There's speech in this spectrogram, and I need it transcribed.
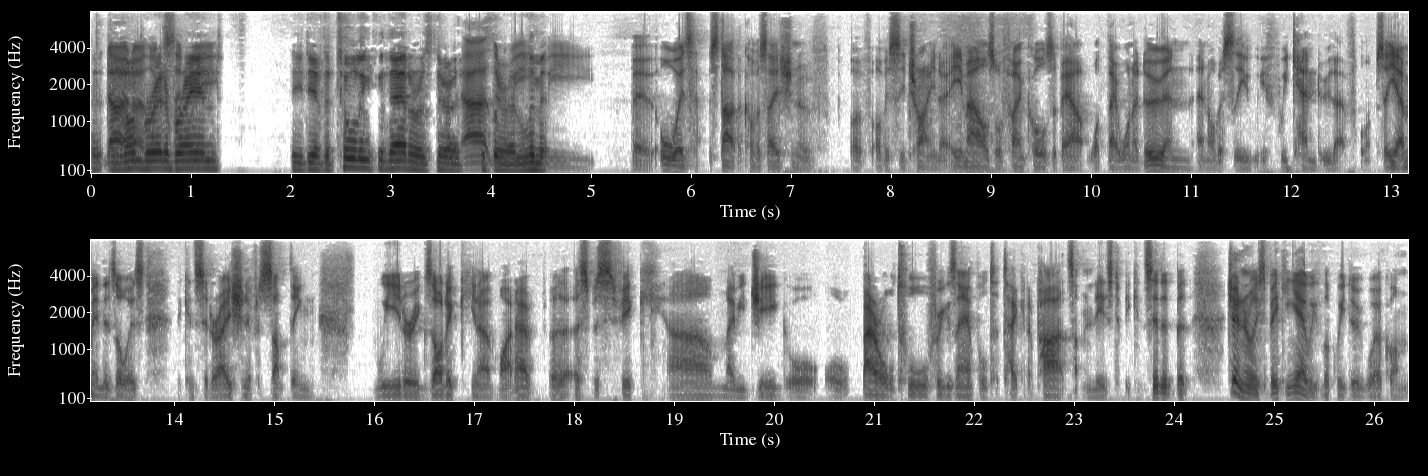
No, no, non-Beretta like I said, brand? Do you have the tooling for that, or is there a, Uh, is there a we, limit? We uh, always start the conversation of, of obviously trying, you know, emails or phone calls about what they want to do, and, and obviously if we can do that for them. So yeah, I mean, there's always the consideration if it's something weird or exotic, you know, it might have a, a specific um, maybe jig or, or barrel tool, for example, to take it apart. Something needs to be considered. But generally speaking, yeah, we look, we do work on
